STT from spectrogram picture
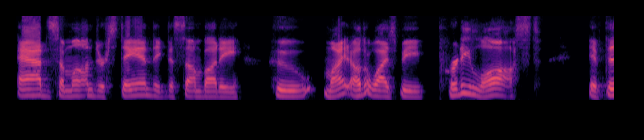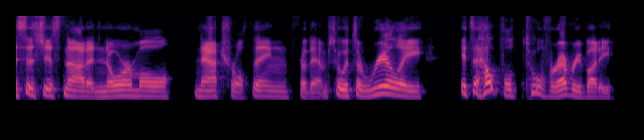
add some understanding to somebody who might otherwise be pretty lost if this is just not a normal natural thing for them so it's a really it's a helpful tool for everybody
